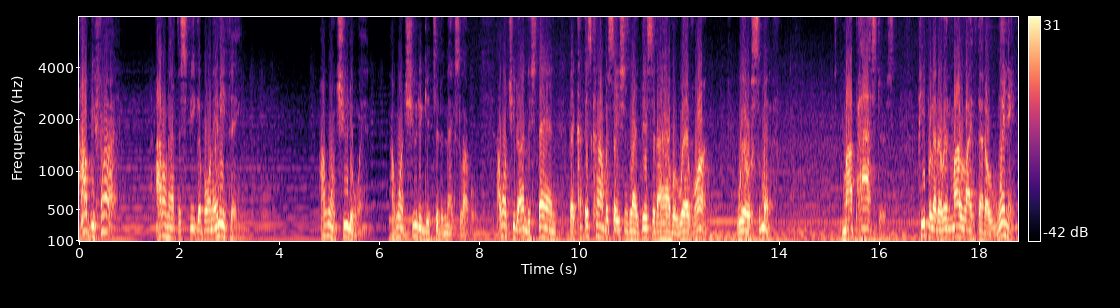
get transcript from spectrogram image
I'll be fine. I don't have to speak up on anything. I want you to win. I want you to get to the next level. I want you to understand that it's conversations like this that I have with Rev Run, Will Smith, my pastors, people that are in my life that are winning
